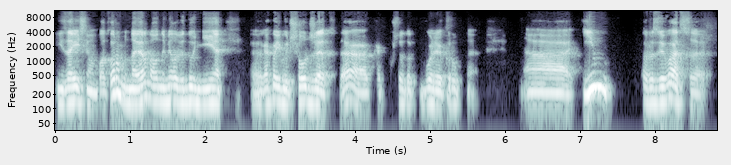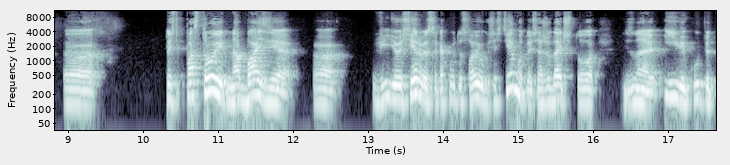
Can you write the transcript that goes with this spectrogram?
независимым платформам, наверное, он имел в виду не э, какой-нибудь ShowJet, да, а что-то более крупное. А, им развиваться, то есть построить на базе видеосервиса какую-то свою систему, то есть ожидать, что не знаю, Иви купит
